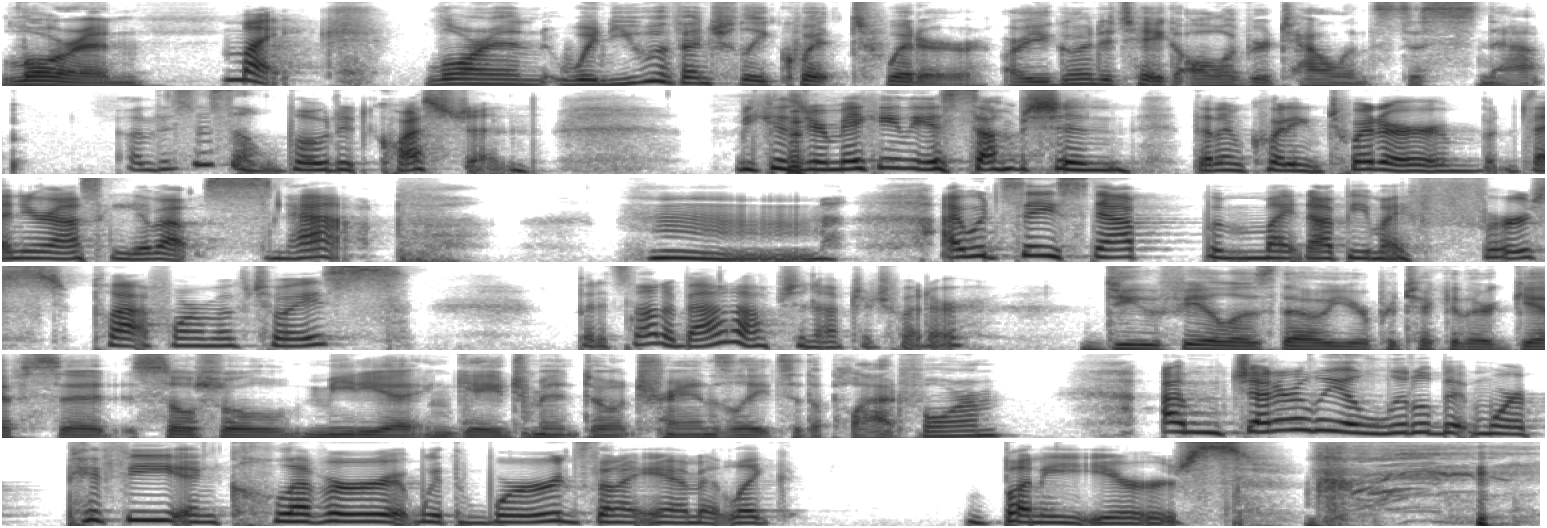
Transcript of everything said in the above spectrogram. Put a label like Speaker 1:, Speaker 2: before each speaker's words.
Speaker 1: Lauren.
Speaker 2: Mike.
Speaker 1: Lauren, when you eventually quit Twitter, are you going to take all of your talents to Snap?
Speaker 2: Oh, this is a loaded question because you're making the assumption that I'm quitting Twitter, but then you're asking about Snap. Hmm. I would say Snap might not be my first platform of choice, but it's not a bad option after Twitter.
Speaker 1: Do you feel as though your particular gifts at social media engagement don't translate to the platform?
Speaker 2: I'm generally a little bit more pithy and clever with words than I am at like bunny ears.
